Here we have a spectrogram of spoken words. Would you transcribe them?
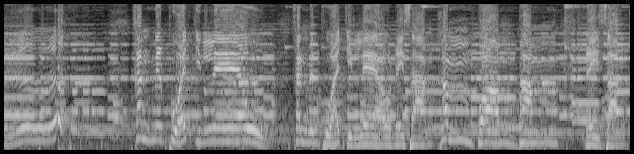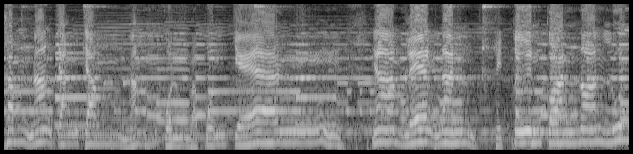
เด้อขั้นเป็นผัวจินแล้ว ขั้นเป็นผัวจินแล้วได้สามคำพร้อมพำได้สามคำนางจังจำนำคนว่าปนแจงยามแรงนั้น ให้ตื่นก่อนนอนลุ้น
